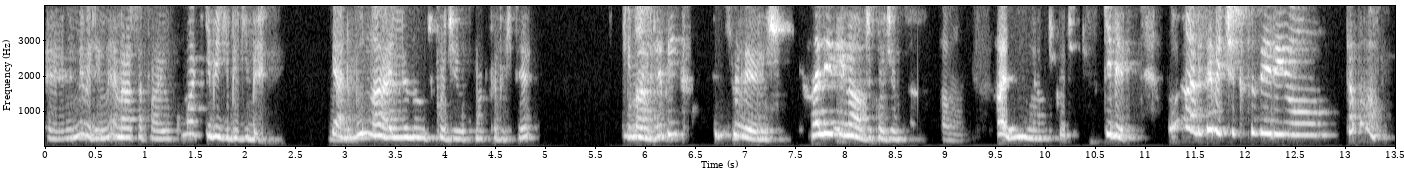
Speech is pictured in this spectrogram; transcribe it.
e, ne bileyim Ömer Safa'yı okumak gibi gibi gibi. Yani bunlar Halil İnalcık Hoca'yı okumak tabii ki de. Kim Bunlar bize bir çıktı verir. Halil İnalcık Hocamız. Tamam. Halil İnalcık Hocamız gibi. Bunlar bize bir çıktı veriyor. Tamam mı?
